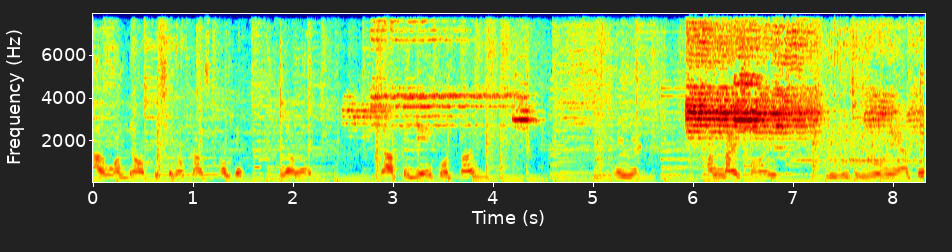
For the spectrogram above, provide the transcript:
তার মধ্যে অফিসেরও কাজ থাকে যেমন রাতে গিয়ে করতে হয়। এই ঠান্ডায় সবাই টুবু হয়ে আছে।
